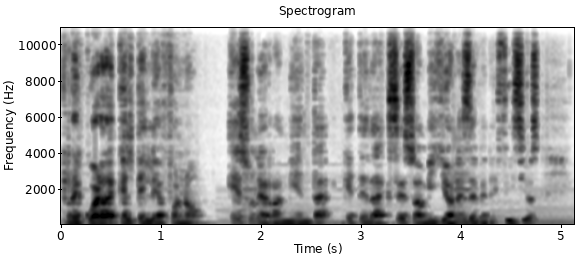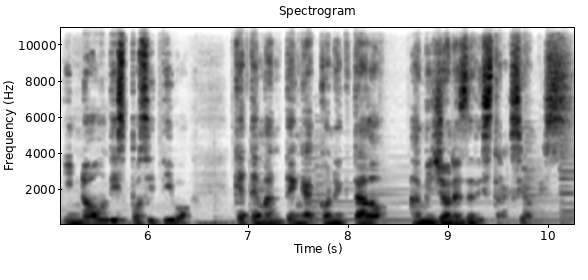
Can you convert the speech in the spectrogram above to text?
Recuerda que el teléfono es una herramienta que te da acceso a millones de beneficios y no un dispositivo que te mantenga conectado a millones de distracciones.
